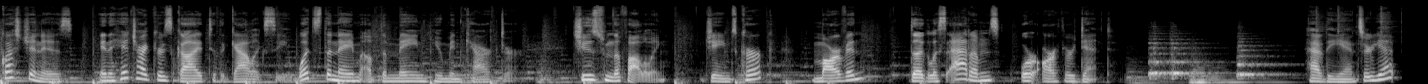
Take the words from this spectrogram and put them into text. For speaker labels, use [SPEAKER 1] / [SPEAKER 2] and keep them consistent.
[SPEAKER 1] question is In The Hitchhiker's Guide to the Galaxy, what's the name of the main human character? Choose from the following James Kirk, Marvin, Douglas Adams, or Arthur Dent. Have the answer yet?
